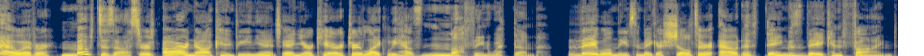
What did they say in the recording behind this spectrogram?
However, most disasters are not convenient, and your character likely has nothing with them. They will need to make a shelter out of things they can find.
